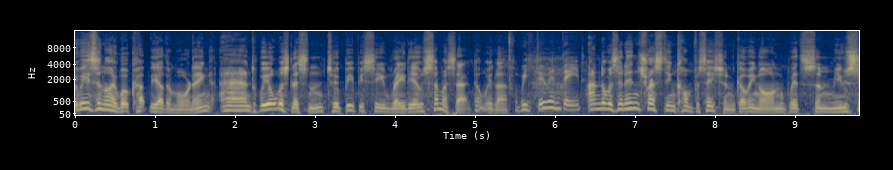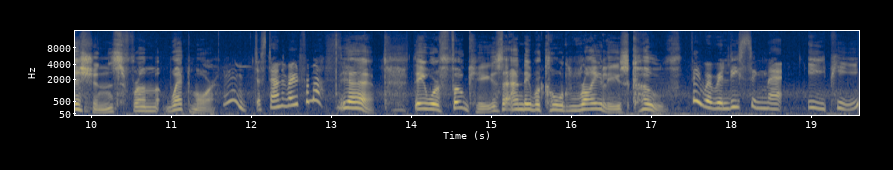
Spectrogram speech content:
Louise and I woke up the other morning and we always listen to BBC Radio Somerset, don't we, love? We do indeed. And there was an interesting conversation going on with some musicians from Wedmore. Hmm, just down the road from us. Yeah, they were folkies and they were called Riley's Cove. They were releasing their EP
